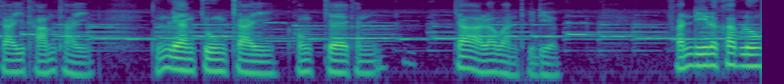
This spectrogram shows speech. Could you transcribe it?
ใจถามไทย ถึงแรงจูงใจของแกกันจ้าละวันทีเดียว ฝันดีแล้วครับลุง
